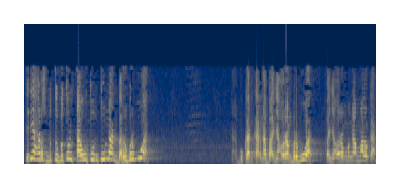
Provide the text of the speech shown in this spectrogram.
Jadi harus betul-betul tahu tuntunan baru berbuat. Nah, bukan karena banyak orang berbuat, banyak orang mengamalkan.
